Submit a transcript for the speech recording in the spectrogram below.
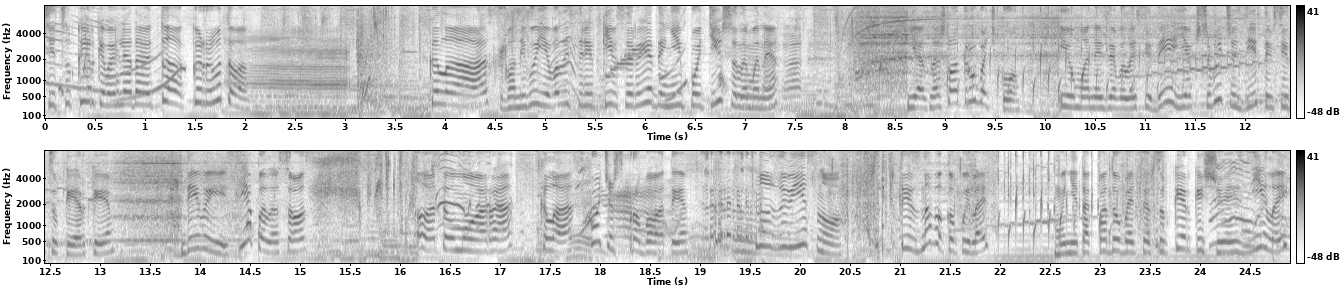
ці цукерки виглядають так круто. Клас! Вони виявилися рідкі всередині і потішили мене. Я знайшла трубочку, і у мене з'явилась ідея, як швидше з'їсти всі цукерки. Дивись, я пилосос. От умора. Клас, хочеш спробувати? Ну, звісно. Ти знову купилась? Мені так подобаються цукерки, що я з'їла їх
